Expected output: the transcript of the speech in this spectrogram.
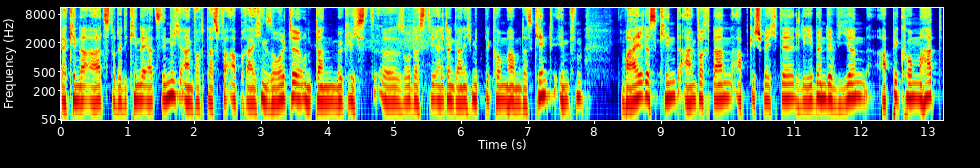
der Kinderarzt oder die Kinderärztin nicht einfach das verabreichen sollte und dann möglichst äh, so, dass die Eltern gar nicht mitbekommen haben, das Kind impfen, weil das Kind einfach dann abgeschwächte lebende Viren abbekommen hat,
